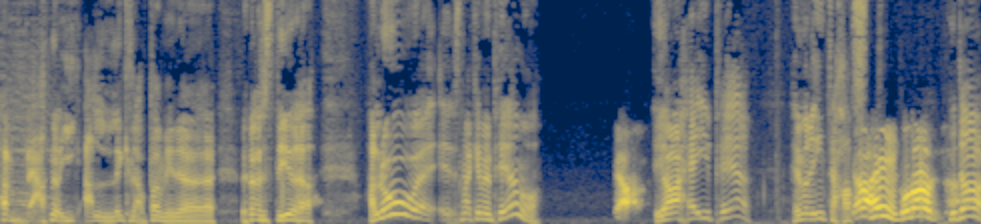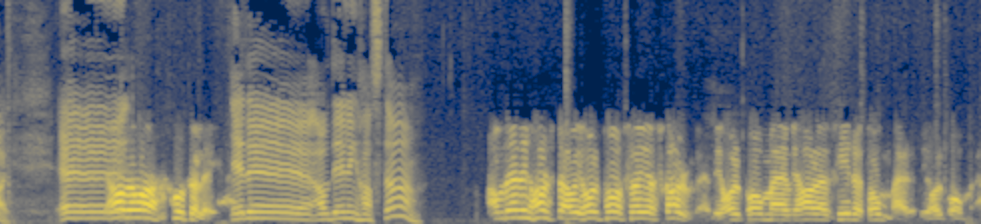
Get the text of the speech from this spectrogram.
Ja, verden, nå gikk alle knappene mine over styr her. Hallo, eh, snakker jeg med Per nå? Ja. Ja, hei, Per. Har vi ringt til Harstad? Ja, hei, god dag. God dag. Eh, Ja, det var koselig. Er det avdeling Harstad? Avdeling Harstad, vi holder på å sløye skarvet. Vi holder på med, vi har en fire tom her vi holder på med.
